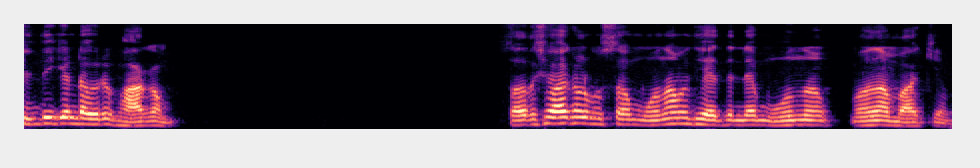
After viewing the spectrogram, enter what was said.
ചിന്തിക്കേണ്ട ഒരു ഭാഗം സദൃശവാക്കൾ പുസ്തകം മൂന്നാം അധ്യായത്തിന്റെ മൂന്ന് മൂന്നാം വാക്യം.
